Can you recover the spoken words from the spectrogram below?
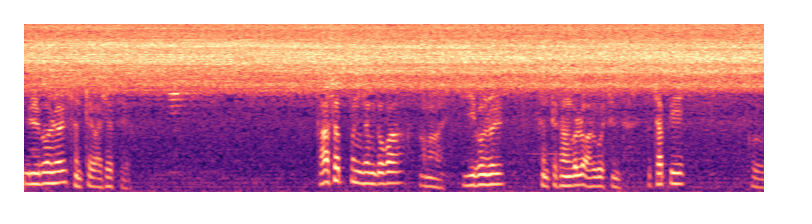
1번을 선택하셨어요. 다섯 분 정도가 아마 2번을 선택한 걸로 알고 있습니다. 어차피 그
